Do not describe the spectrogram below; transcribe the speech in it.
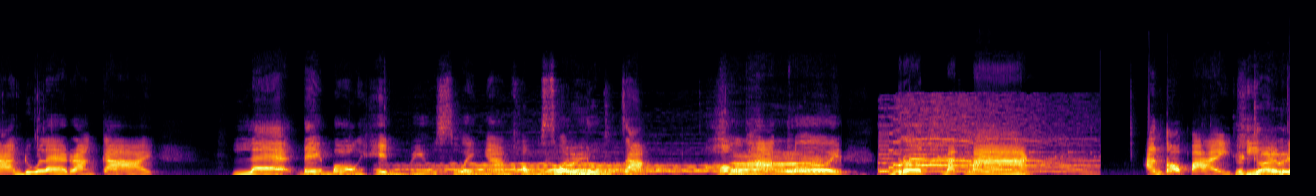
การดูแลร่างกาย และได้มองเห็นวิวสวยงามของสวนลุงจากห้องพักเลยรสมากๆอันต่อไปที่ใกล้ๆเลย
